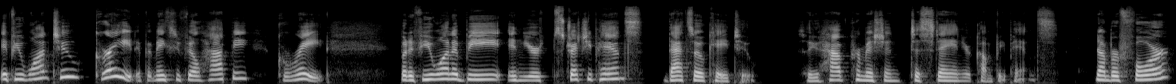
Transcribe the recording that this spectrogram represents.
If you want to, great. If it makes you feel happy, great. But if you want to be in your stretchy pants, that's okay too. So you have permission to stay in your comfy pants. Number four,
